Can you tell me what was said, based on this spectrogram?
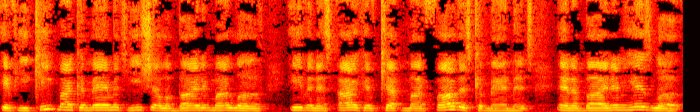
If ye keep my commandments, ye shall abide in my love, even as I have kept my Father's commandments and abide in his love.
